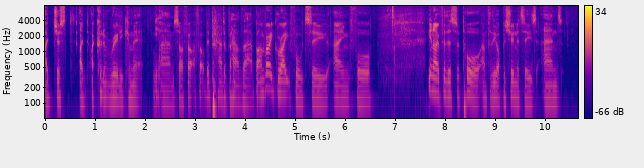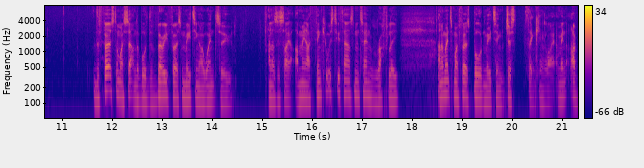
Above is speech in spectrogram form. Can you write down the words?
I just I, I couldn't really commit. Yeah. Um, so I felt I felt a bit bad about that. But I'm very grateful to AIM for, you know, for the support and for the opportunities. And the first time I sat on the board, the very first meeting I went to, and as I say, I mean, I think it was 2010 roughly. And I went to my first board meeting just thinking, like, I mean, I've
